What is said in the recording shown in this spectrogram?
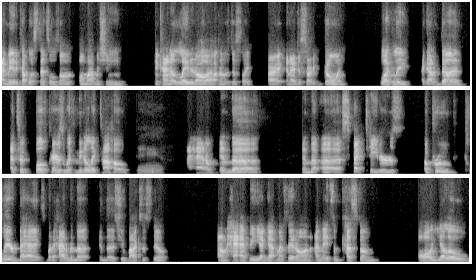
I made a couple of stencils on on my machine and kind of laid it all out, and I was just like, all right, and I just started going. Luckily, I got them done. I took both pairs with me to Lake Tahoe. Damn. I had them in the in the uh, spectators approved clear bags, but I had them in the in the shoe boxes still. I'm happy. I got my fit on. I made some custom all yellow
